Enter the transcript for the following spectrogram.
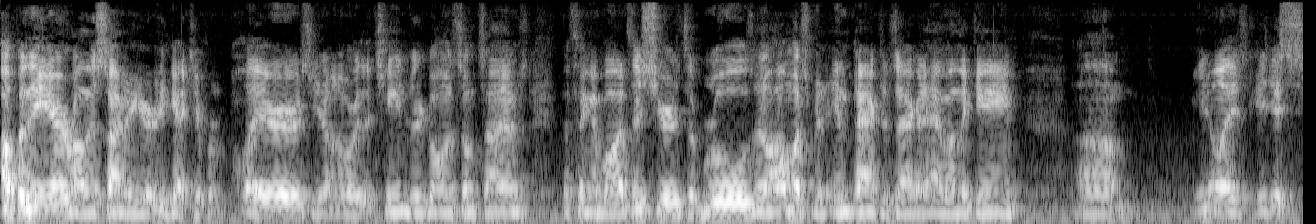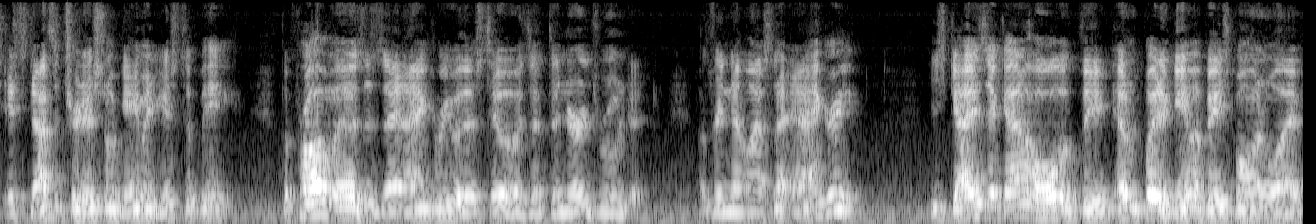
up in the air around this time of year. You got different players, you know, where the teams are going sometimes. The thing about this year is the rules, you know, how much of an impact is that going to have on the game? Um, you know, it's, it's it's not the traditional game it used to be. The problem is, is that I agree with this too, is that the nerds ruined it. I was reading that last night, and I agree. These guys that got a hold of the haven't played a game of baseball in their life,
